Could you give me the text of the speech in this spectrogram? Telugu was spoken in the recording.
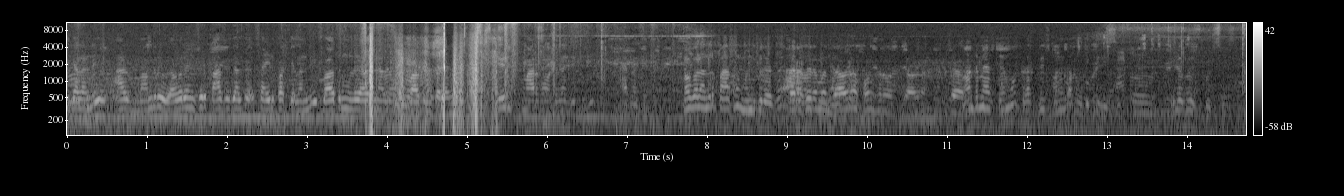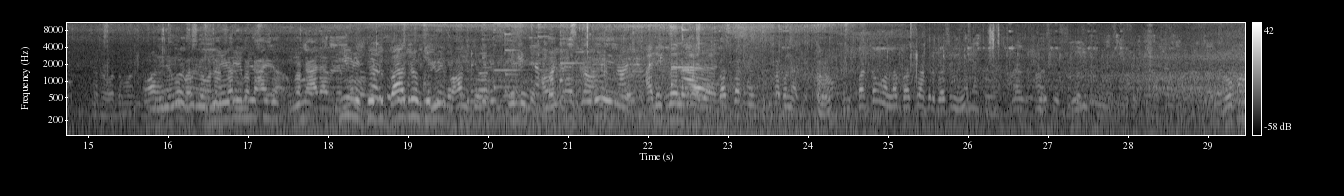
వెళ్ళండి ఆ అందరూ ఎవరైనా సరే పాపకి వెళ్తే సైడ్ పక్కకి వెళ్ళండి బాత్రూమ్లో ఎవరైనా బాత్రూమ్కి వెళ్ళండి లేడీస్ మార్గం ఉంటుందని చెప్పి మగవాళ్ళందరూ పాపం ముందుకు లేదు వంట మ్యాచ్ టైము డ్రెస్ తీసుకొని అప్పుడు దిక్కు తీసి పట్టడం వల్ల బస్సు లోపల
